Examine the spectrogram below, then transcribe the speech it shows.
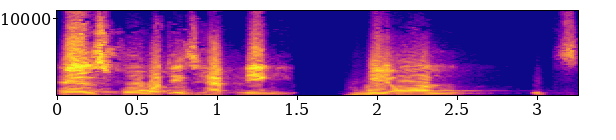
As for what is happening, we all, it's,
